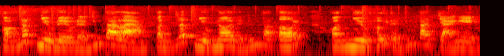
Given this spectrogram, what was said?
còn rất nhiều điều để chúng ta làm, cần rất nhiều nơi để chúng ta tới, còn nhiều thứ để chúng ta trải nghiệm.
